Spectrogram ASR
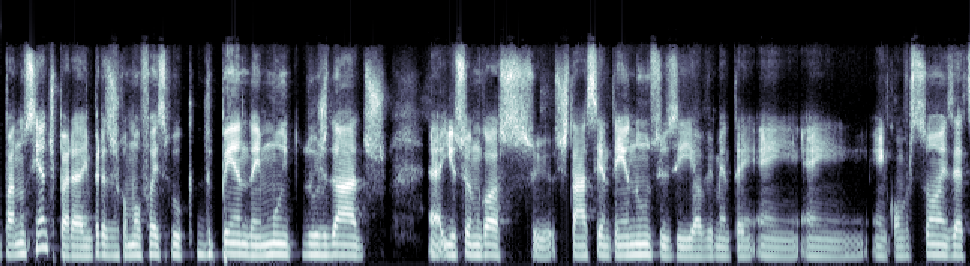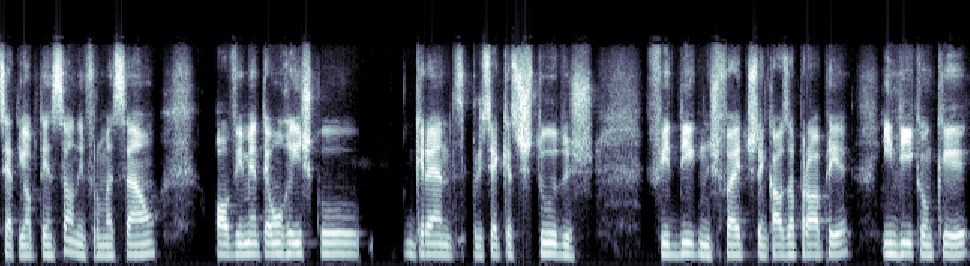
para anunciantes, para empresas como o Facebook, dependem muito dos dados uh, e o seu negócio está assente em anúncios e, obviamente, em, em, em conversões, etc., em obtenção de informação, obviamente é um risco grande, por isso é que esses estudos fidedignos feitos em causa própria indicam que,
